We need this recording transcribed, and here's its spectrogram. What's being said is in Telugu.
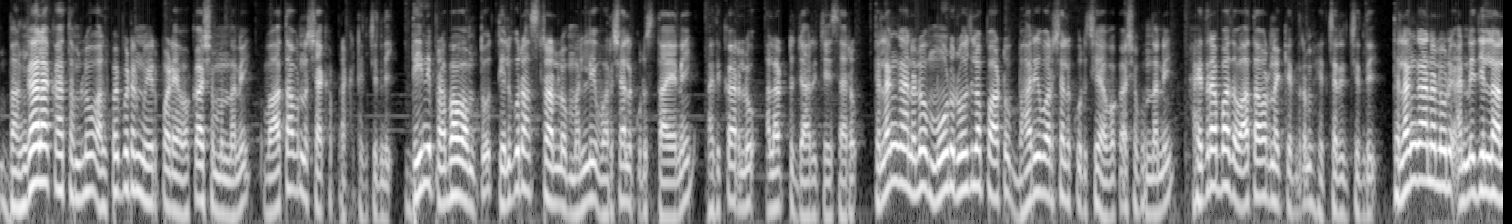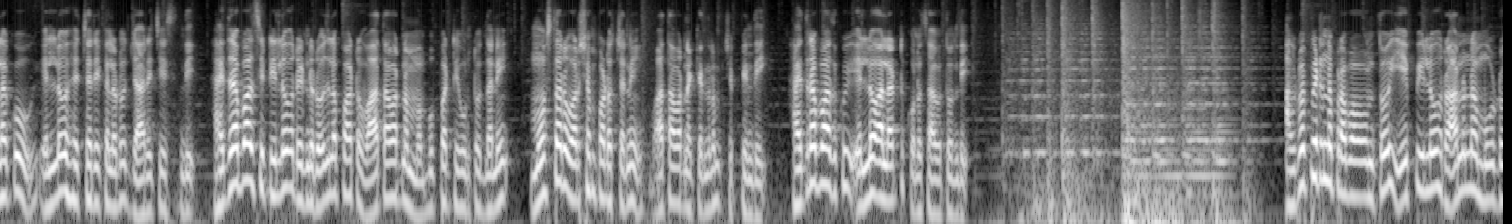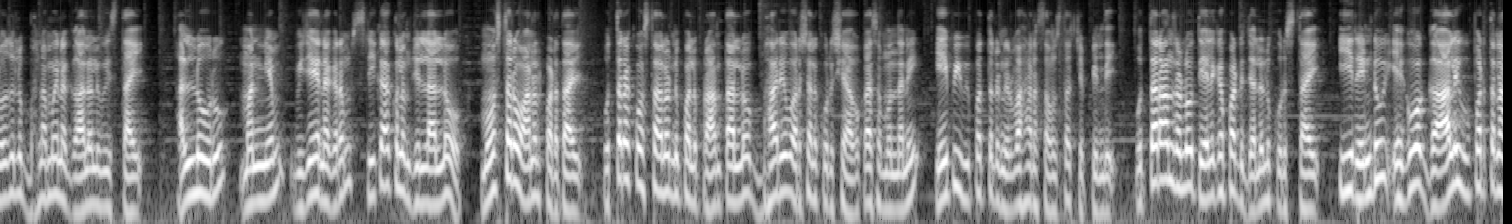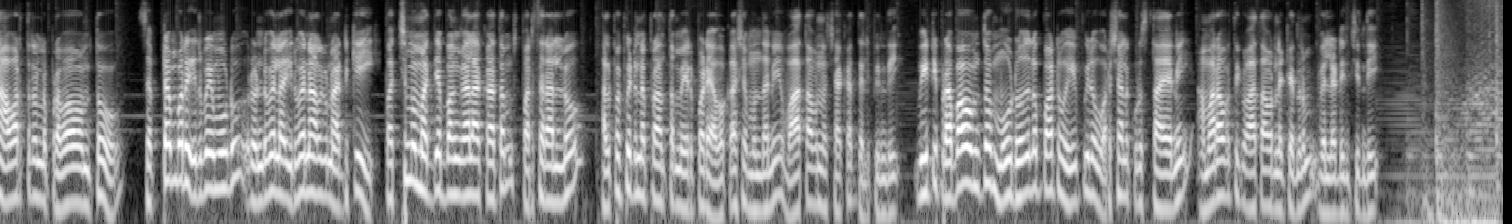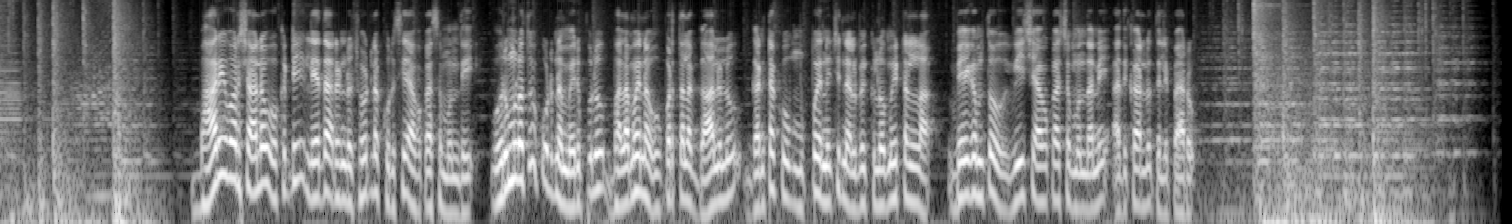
బంగాళాఖాతంలో అల్పపీడనం ఏర్పడే అవకాశం ఉందని వాతావరణ శాఖ ప్రకటించింది. దీని ప్రభావంతో తెలుగు రాష్ట్రాల్లో మళ్ళీ వర్షాలు కురుస్తాయని అధికారులు అలర్ట్ జారీ చేశారు. తెలంగాణలో మూడు రోజుల పాటు భారీ వర్షాలు కురిసే అవకాశం ఉందని హైదరాబాద్ వాతావరణ కేంద్రం హెచ్చరించింది. తెలంగాణలోని అన్ని జిల్లాలకు ఎల్లో హెచ్చరికలను జారీ చేసింది. హైదరాబాద్ సిటీలో రెండు రోజుల పాటు వాతావరణం మబ్బుపట్టి ఉంటుందని మోస్తరు వర్షం పడొచ్చని వాతావరణ కేంద్రం చెప్పింది. హైదరాబాద్కు ఎల్లో అలర్ట్ కొనసాగుతుంది. అల్పపీడన ప్రభావంతో ఏపీలో రానున్న మూడు రోజులు బలమైన గాలులు వీస్తాయి. అల్లూరు మన్యం విజయనగరం శ్రీకాకుళం జిల్లాల్లో మోస్తరు వానలు పడతాయి. ఉత్తర కోస్తాలోని పలు ప్రాంతాల్లో భారీ వర్షాలు కురిసే అవకాశం ఉందని ఏపీ విపత్తుల నిర్వహణ సంస్థ చెప్పింది. ఉత్తరాంధ్రలో తేలికపాటి జల్లులు కురుస్తాయి. ఈ రెండు ఎగువ గాలి ఉపరితన ఆవర్తనాల ప్రభావంతో సెప్టెంబర్ ఇరవై మూడు రెండు వేల ఇరవై నాలుగు నాటికి పశ్చిమ మధ్య బంగాళాఖాతం పరిసరాల్లో అల్పపీడన ప్రాంతం ఏర్పడే అవకాశం ఉందని వాతావరణ శాఖ తెలిపింది. వీటి ప్రభావంతో మూడు రోజుల పాటు ఏపీలో వర్షాలు కురుస్తాయని అమరావతి వాతావరణ కేంద్రం వెల్లడించింది. భారీ వర్షాలు ఒకటి లేదా రెండు చోట్ల కురిసే అవకాశం ఉంది. ఉరుములతో కూడిన మెరుపులు బలమైన ఉపరితల గాలులు గంటకు ముప్పై నుంచి నలభై కిలోమీటర్ల వేగంతో వీచే అవకాశం ఉందని అధికారులు తెలిపారు.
